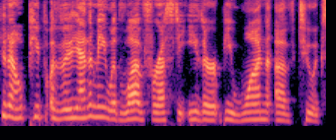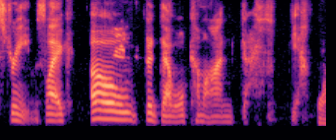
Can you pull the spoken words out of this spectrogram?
you know, people, the enemy would love for us to either be one of two extremes, like, oh, the devil, come on, Yeah. yeah.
